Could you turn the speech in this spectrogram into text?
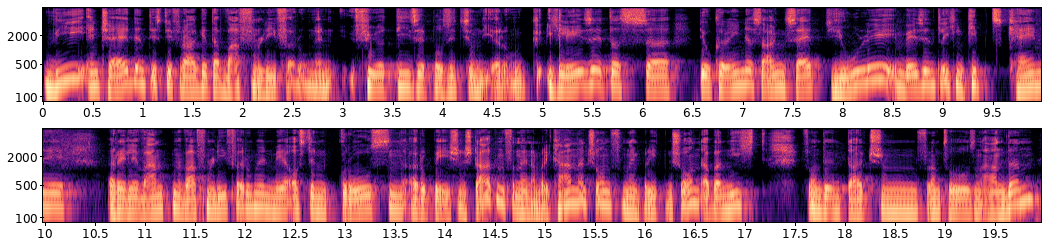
Wie entscheidend ist die Frage der Waffenlieferungen für diese Positionierung? Ich lese, dass äh, die Ukrainer sagen, seit Juli im Wesentlichen gibt es keine relevanten Waffenlieferungen mehr aus den großen europäischen Staaten, von den Amerikanern schon, von den Briten schon, aber nicht von den Deutschen, Franzosen, anderen.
